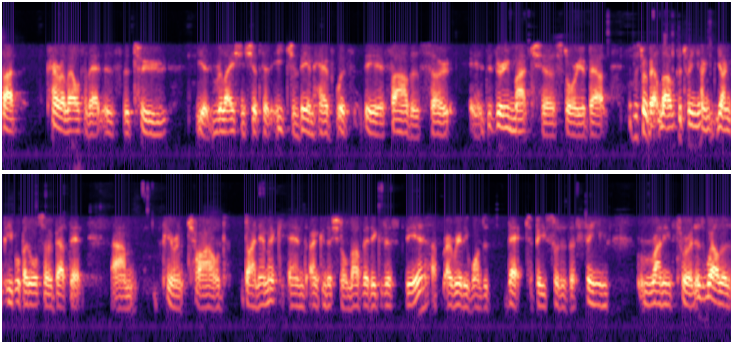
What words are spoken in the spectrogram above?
But parallel to that is the two you know, relationships that each of them have with their fathers. So it's very much a story about it's a story about love between young young people, but also about that um, parent-child dynamic and unconditional love that exists there. I, I, really wanted that to be sort of the theme running through it, as well as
